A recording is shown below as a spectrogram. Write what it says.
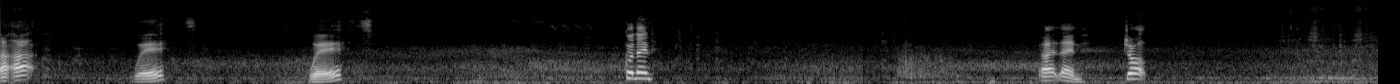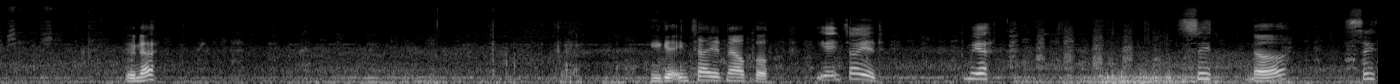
Ah, ah. Wait. Wait. Go on then. Right then. Drop. Luna? You getting tired now, pup? You getting tired? Come here. Sit. No. Sit.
